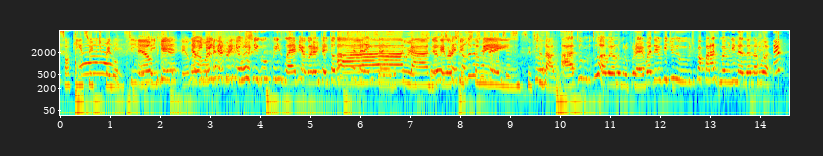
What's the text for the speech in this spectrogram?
Só quem a Swift pegou. Sim, Eu entendi. fiquei- né? eu eu não, entendi porque eu sigo o Queen's Lab e agora eu entendo todas as Ah, referências. tá, de Eu Taylor todas Swift as também. referências. Swiftizados. Tu, ah, tu, tu ama eu no grupo, né? Eu mandei um vídeo de paparazzi uma menina andando na rua.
